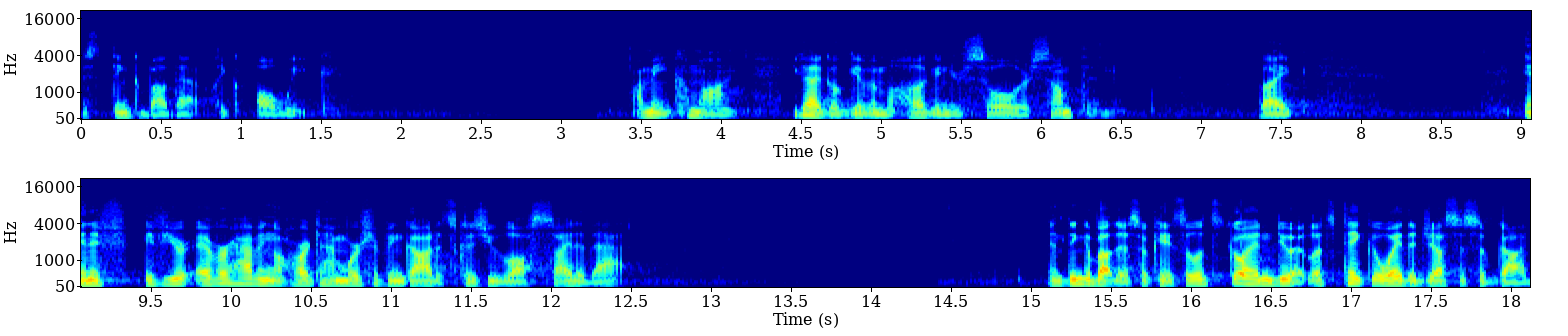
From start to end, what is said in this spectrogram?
Just think about that like all week. I mean, come on. You got to go give him a hug in your soul or something. Like, and if, if you're ever having a hard time worshiping God, it's because you lost sight of that. And think about this. Okay, so let's go ahead and do it. Let's take away the justice of God.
